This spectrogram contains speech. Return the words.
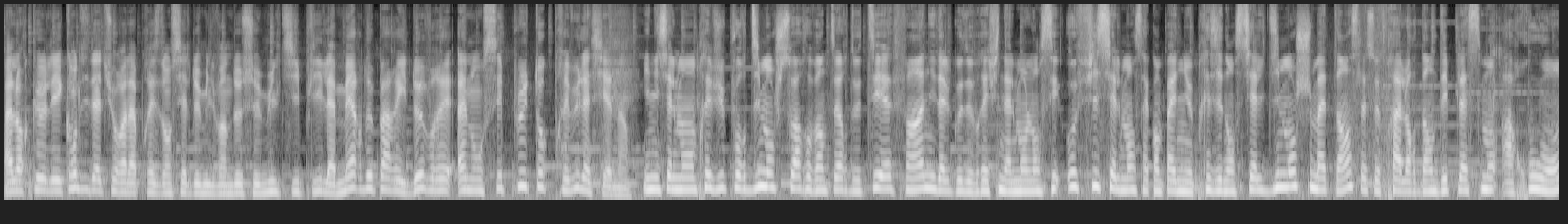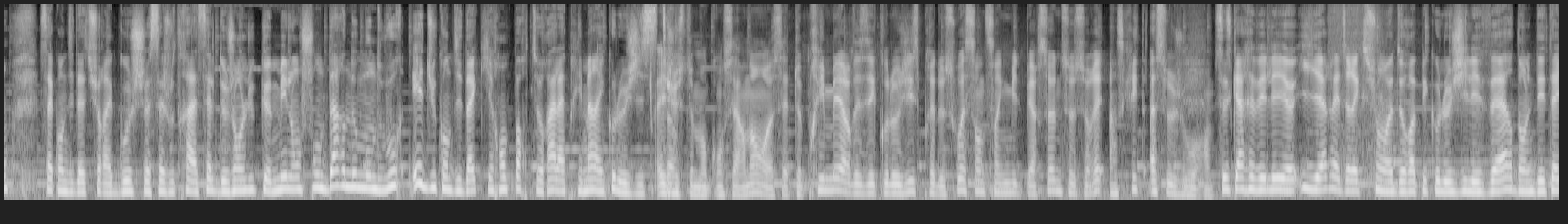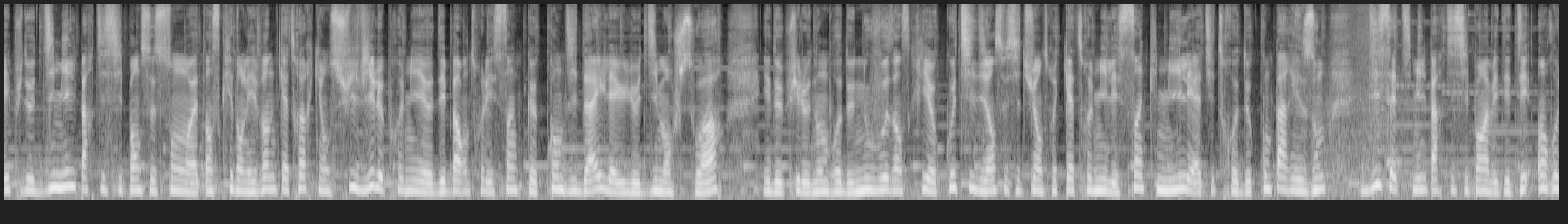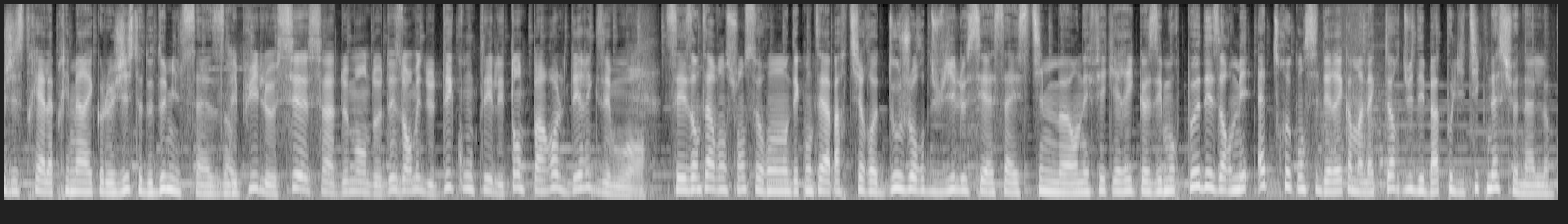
Alors que les candidatures à la présidentielle 2022 se multiplient, la maire de Paris devrait annoncer plus tôt que prévu la sienne. Initialement prévu pour dimanche soir aux 20h de TF1, Hidalgo devrait finalement lancer officiellement sa campagne présidentielle dimanche matin. Cela se fera lors d'un déplacement à Rouen. Sa candidature à gauche s'ajoutera à celle de Jean-Luc Mélenchon, d'Arnaud Montebourg et du candidat qui remportera la primaire écologiste. Et justement, concernant euh, cette primaire des écologistes, près de 65 000 personnes se seraient inscrites à ce jour. C'est ce qu'a révélé euh, hier la direction euh, d'Europe Écologie le gilet vert. Dans le détail, plus de 10 000 participants se sont euh, inscrits dans les 24 heures qui ont suivi le premier euh, débat entre les cinq candidats. Il a eu lieu dimanche soir. Et depuis, le nombre de nouveaux inscrits quotidiens se situe entre 4 000 et 5 000. Et à titre de comparaison, 17 000 participants avaient été enregistrés à la primaire écologiste de 2016. Et puis, le CSA demande désormais de décompter les temps de parole d'Éric Zemmour. Ces interventions seront décomptées à partir d'aujourd'hui. Le CSA estime en effet qu'Éric Zemmour peut désormais être considéré comme un acteur du débat politique national.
